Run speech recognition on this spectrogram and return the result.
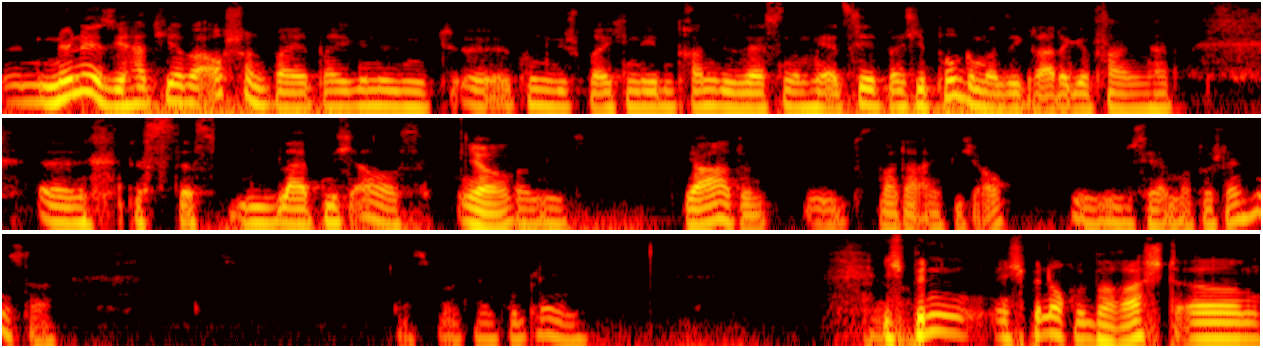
Nö, nö, sie hat hier aber auch schon bei, bei genügend äh, Kundengesprächen nebendran gesessen und mir erzählt, welche Pokémon sie gerade gefangen hat. Äh, das, das bleibt nicht aus. Ja. Und ja, dann war da eigentlich auch bisher immer Verständnis da. Das war kein Problem. Ich bin, ich bin auch überrascht, äh,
